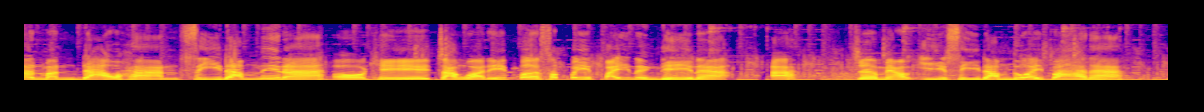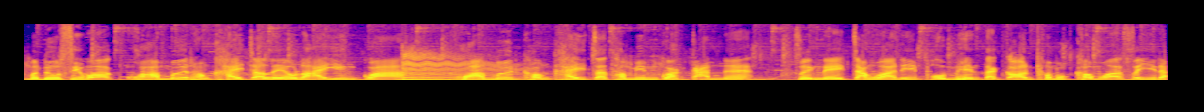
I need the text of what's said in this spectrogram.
นั่นมันดาวห่านสีดำนี่นะ โอเค จังหวะนี้เปิดสปีดไปหนึ่งทีนะ อะ เจอแมวอีสีดำด้วยบ้าน่ะ มาดูซิว่าความมืดของใครจะเลวร้ายยิ่งกว่า ความมืดของใครจะทมินกว่ากันนะซึ่งในจังหวะนี้ผมเห็นแต่ก้อนขมุกขมัวสีด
